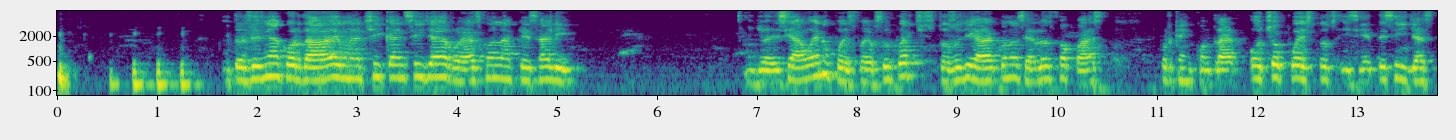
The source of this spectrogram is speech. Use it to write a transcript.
Entonces me acordaba de una chica en silla de ruedas con la que salí yo decía, bueno, pues fue súper chistoso llegar a conocer a los papás, porque encontrar ocho puestos y siete sillas,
